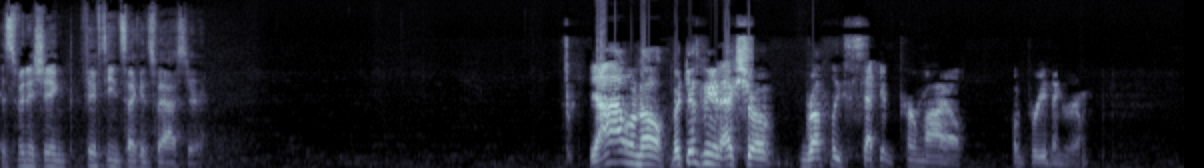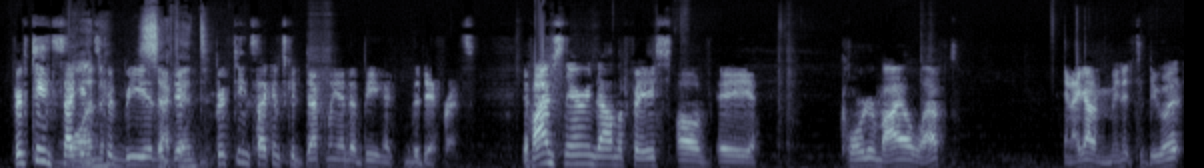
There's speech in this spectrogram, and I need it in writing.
as finishing fifteen seconds faster. Yeah, I don't know. That gives me an extra roughly second per mile of breathing room. 15 seconds One could be second. the dif- 15 seconds could definitely end up being a, the difference. If I'm staring down the face of a quarter mile left and I got a minute to do it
